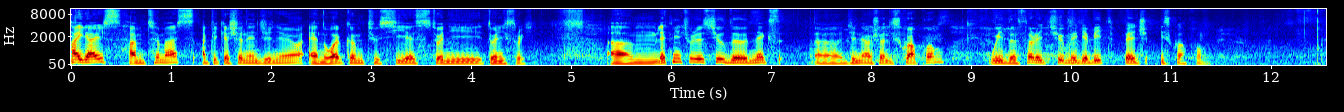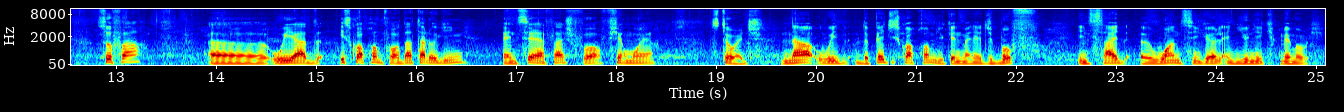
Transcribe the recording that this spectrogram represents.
Hi guys, I'm Thomas, application engineer and welcome to CES 2023. Um, let me introduce you the next uh, generation EEE with the 32 megabit page EEPROM. So far, uh, we had EEPROM for data logging and Serial Flash for firmware storage. Now with the page EEPROM, you can manage both inside a one single and unique memory.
